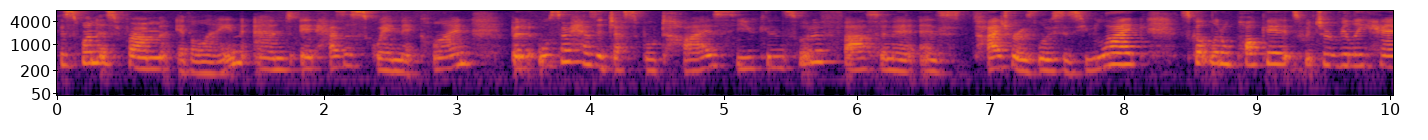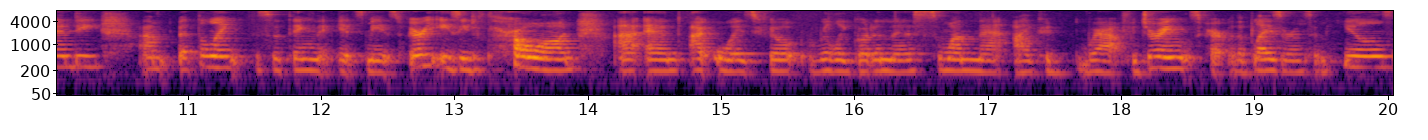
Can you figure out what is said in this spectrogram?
This one is from Everlane and it has a square neckline, but it also has adjustable ties so you can sort of fasten it as tight or as loose as you like. It's got little pockets which are really handy, um, but the length is the thing that gets me. It's very easy to throw on uh, and I always feel really good in this. One that I could wear out for drinks, pair it with a blazer and some heels.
